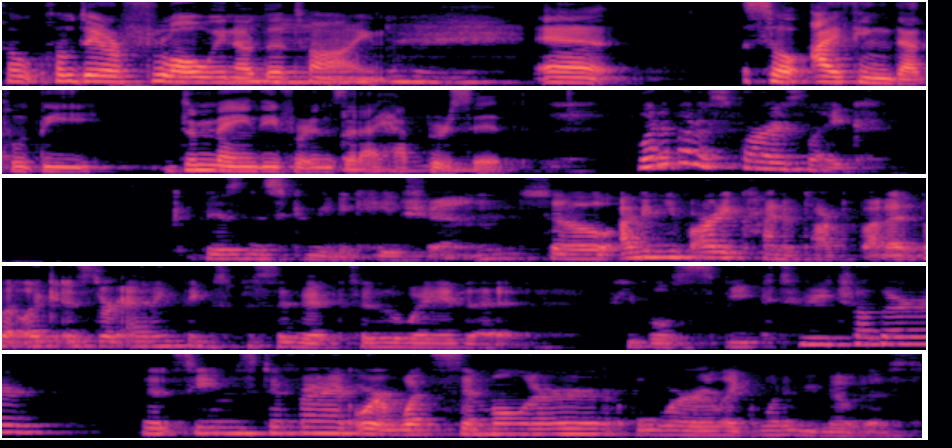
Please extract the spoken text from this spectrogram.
how, how they are flowing at the Mhm, time uh, so I think that would be the main difference that I have perceived. What about as far as like business communication? So, I mean, you've already kind of talked about it, but like, is there anything specific to the way that people speak to each other that seems different, or what's similar, or like, what have you noticed?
